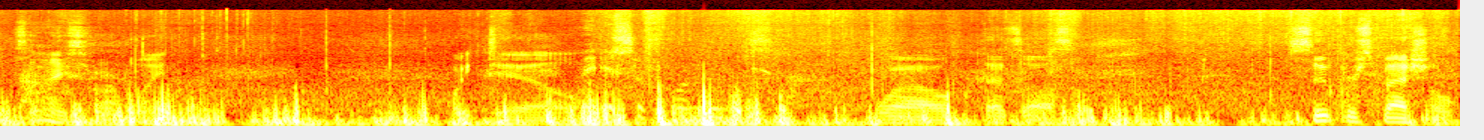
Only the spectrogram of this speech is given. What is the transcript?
It's a nice four point. Whitetail. Wow, that's awesome. Super special.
